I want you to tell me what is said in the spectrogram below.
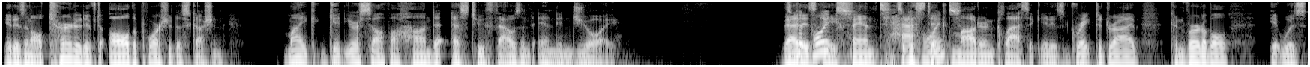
It is an alternative to all the Porsche discussion. Mike, get yourself a Honda S2000 and enjoy. That's a That good is a That's a fantastic modern classic. It is great to drive, convertible. It was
